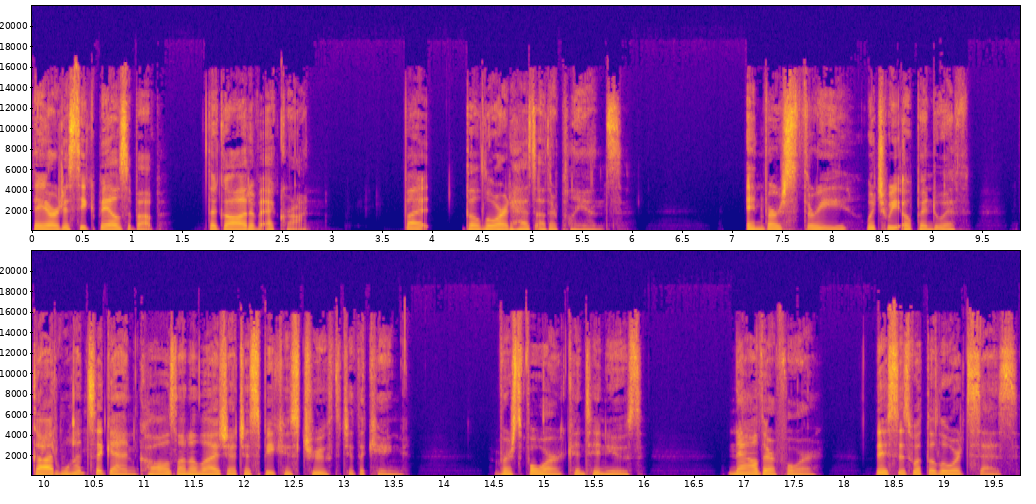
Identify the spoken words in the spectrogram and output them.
They are to seek Beelzebub, the god of Ekron. But the Lord has other plans. In verse 3, which we opened with, God once again calls on Elijah to speak his truth to the king. Verse 4 continues Now, therefore, this is what the Lord says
